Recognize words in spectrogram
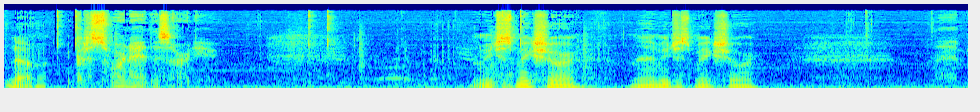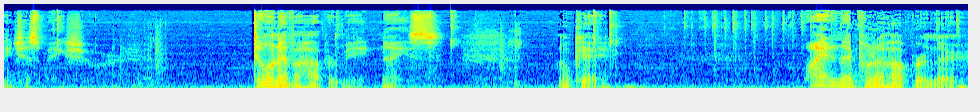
No. I could have sworn I had this already. Let me just make sure. Let me just make sure. Let me just make sure. Don't have a hopper made. Nice. Okay. Why didn't I put a hopper in there?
